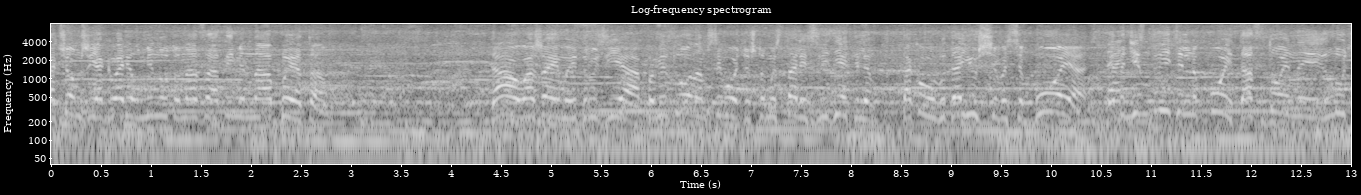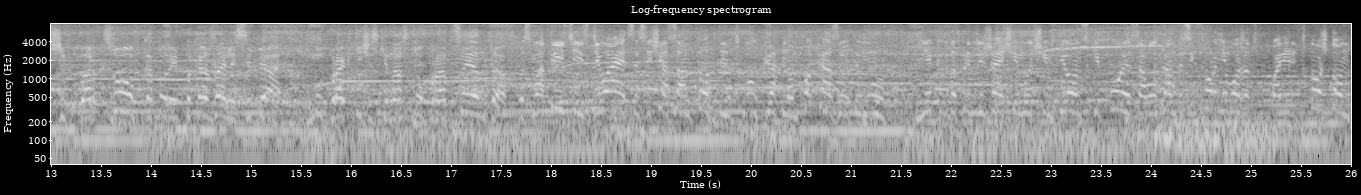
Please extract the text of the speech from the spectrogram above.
о чем же я говорил минуту назад, именно об этом. Да, уважаемые друзья, повезло нам сегодня, что мы стали свидетелем такого выдающегося боя. Да, Это не- действительно бой, достойный лучших борцов, которые показали себя, ну, практически на 100%. Посмотрите, издевается сейчас Антон над Вулканом, показывает ему некогда принадлежащий ему чемпионский пояс, а Вулкан до сих пор не может поверить в то, что он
